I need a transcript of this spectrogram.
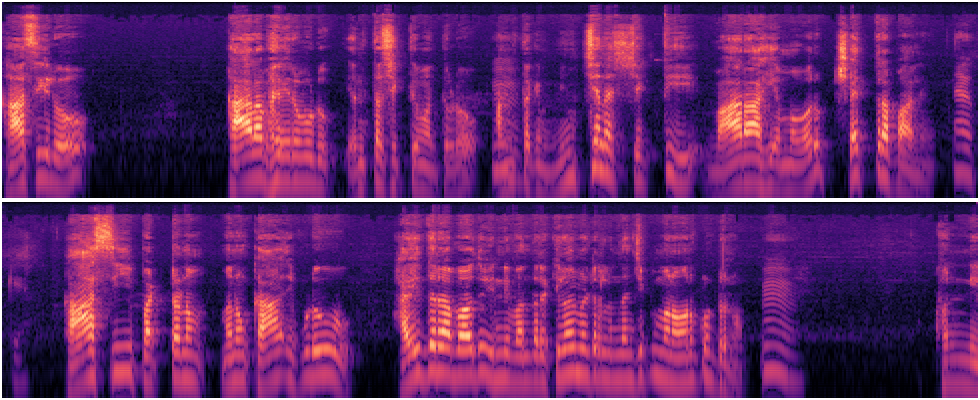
కాశీలో కాలభైరవుడు ఎంత శక్తివంతుడో అంతకు మించిన శక్తి వారాహి అమ్మవారు క్షేత్రపాలిని కాశీ పట్టణం మనం కా ఇప్పుడు హైదరాబాదు ఇన్ని వందల కిలోమీటర్లు ఉందని చెప్పి మనం అనుకుంటున్నాం. కొన్ని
